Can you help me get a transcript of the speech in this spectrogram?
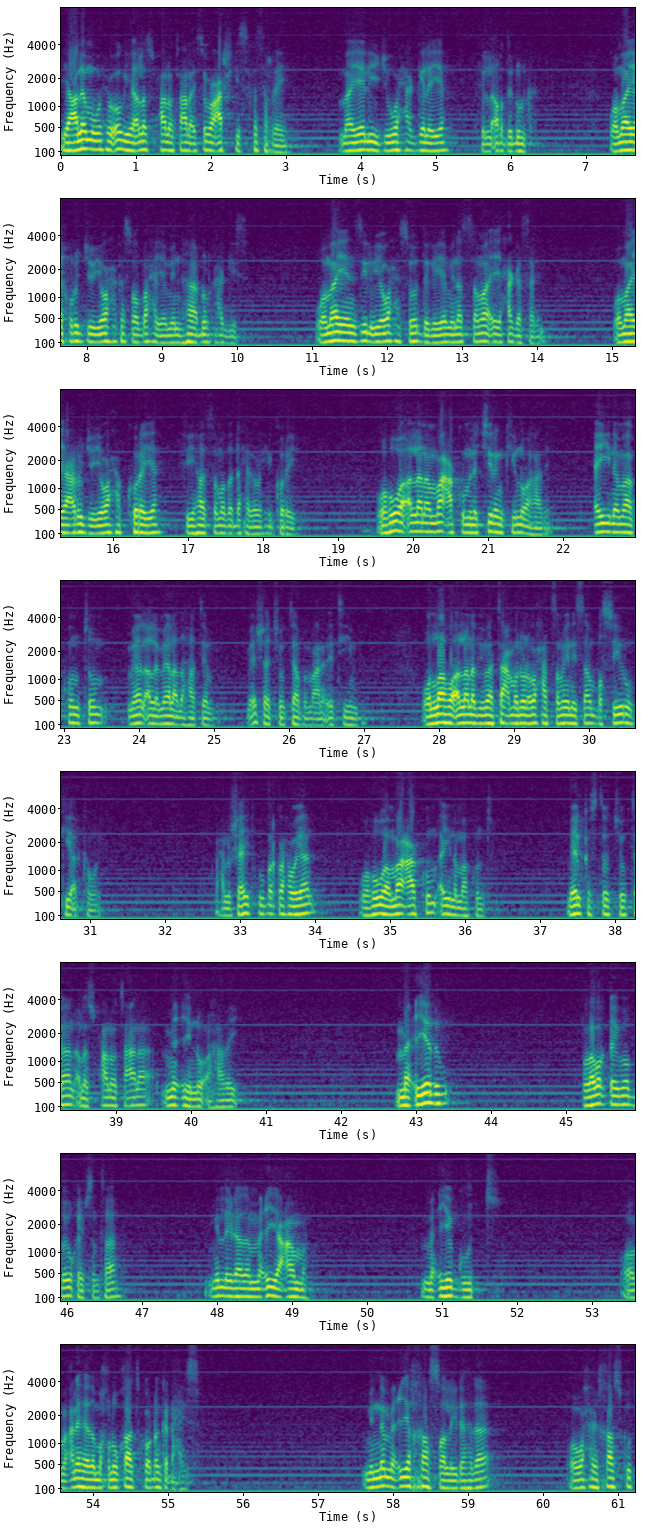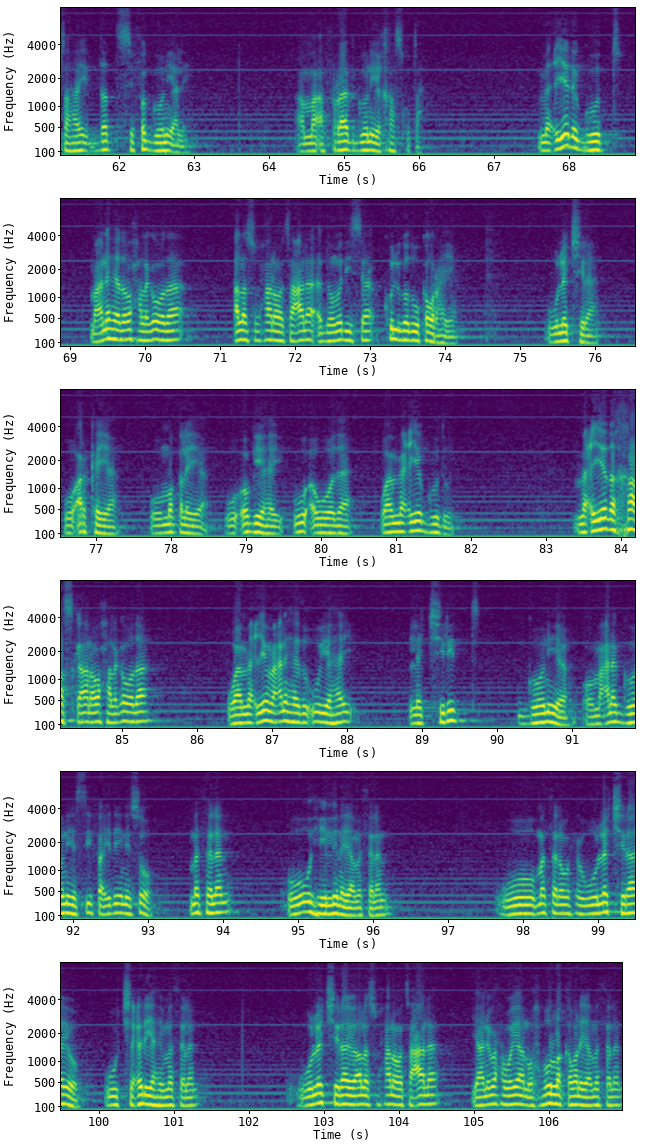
yaclamu wuxuu ogyahay alla subxaana wa tacaala isagoo carshigiisa ka sarreeya maa yaliiju waxa gelaya fi lardi dhulka wamaa yakhruju iyo waxa ka soo baxaya minhaa dhulka xaggiisa wamaa yanzilu iyo waxa soo degaya min asamaa'i xagga sare wamaa yacruju iyo waxa koraya fiihaa samada dhexeeda wixii koraya wa huwa allana macakum la jirankiinu ahaaday aynamaa kuntum meel alle meelaad ahaateenba meeshaad joogtaanba macnaa ee tihiinba wallaahu allana bimaa tacmaluuna waxaad samaynaysaan basiirun kii arka way maxalushaahidku marka waxa weeyaan wa huwa macakum aynamaa kuntum meel kastood joogtaan alla subxaana wa tacaala maciinu ahaaday. Maciyadu laba qaybood bay u qaybsantaa. Mid la yidhahdo maciya caama maciyo guud oo macnaheeda makhluuqaadka oo dhan ka dhexaysa midna maciyo khaasa la yidhaahdaa oo waxay khaas ku tahay dad sifo gooni a leh ama afraad gooniyay khaas ku tahay maciyada guud macnaheeda waxaa laga wadaa alla subxaana wa tacaala addoommadiisa kulligood wuu ka warhayaa. Wuu la jiraa wuu arkayaa wuu maqlayaa wuu ogyahay wuu awoodaa. Waa maciyo guud wey maciyada khaaskaana waxaa laga wadaa waa maciyo macnaheedu uu yahay la jirid gooniya oo macno gooniya sii faa'iidaynayso maalan wuu u hiilinayaa maalan wuu maalan wuxuu wuu la jiraayo wuu jecel yahay maalan wuu la jiraayo alla subxaana wa tacaala yacni waxa weeyaan waxbuu la qabanayaa maalan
